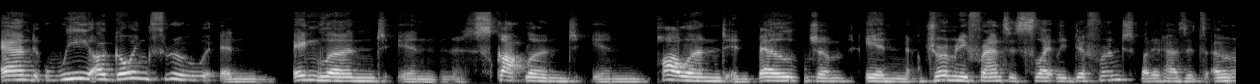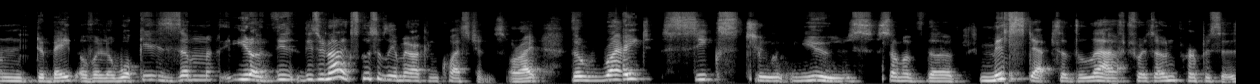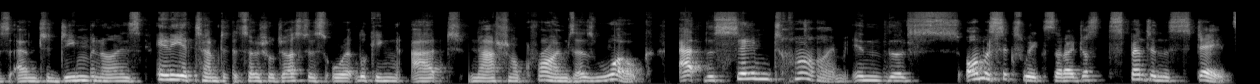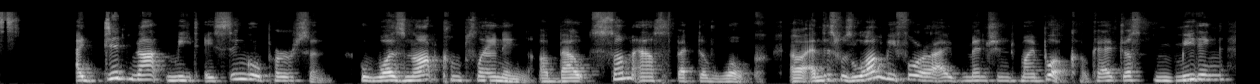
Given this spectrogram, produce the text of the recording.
and we are going through and England, in Scotland, in Holland, in Belgium, in Germany. France is slightly different, but it has its own debate over le wokism. You know, these, these are not exclusively American questions, all right? The right seeks to use some of the missteps of the left for its own purposes and to demonize any attempt at social justice or at looking at national crimes as woke. At the same time, in the almost six weeks that I just spent in the States, I did not meet a single person was not complaining about some aspect of woke. Uh, and this was long before I mentioned my book, okay? Just meeting,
